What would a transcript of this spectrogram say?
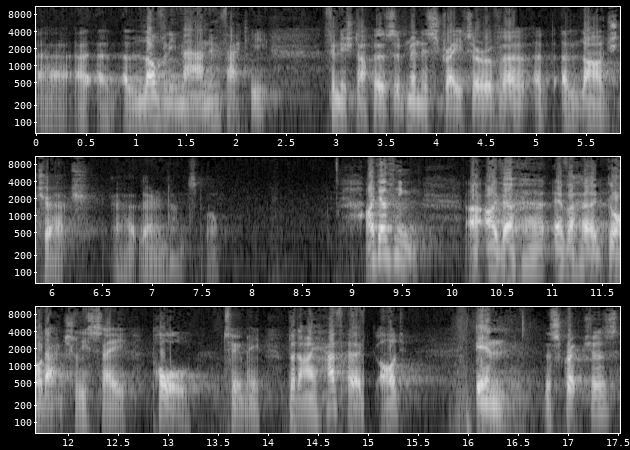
uh, a, a, lovely man. In fact, he finished up as administrator of a, a, a large church uh, there in Dunstable. I don't think uh, I've ever, ever heard God actually say, Paul, to me, but I have heard God in the scriptures.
